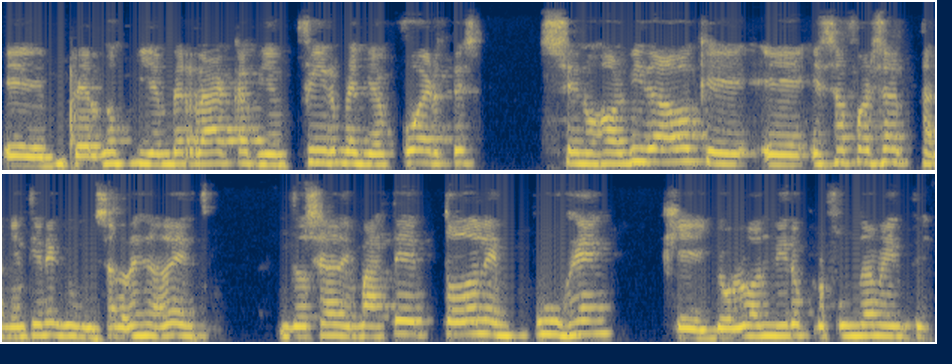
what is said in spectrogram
eh, vernos bien berracas, bien firmes, bien fuertes, se nos ha olvidado que eh, esa fuerza también tiene que comenzar desde adentro. Entonces, además de todo el empuje, que yo lo admiro profundamente,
